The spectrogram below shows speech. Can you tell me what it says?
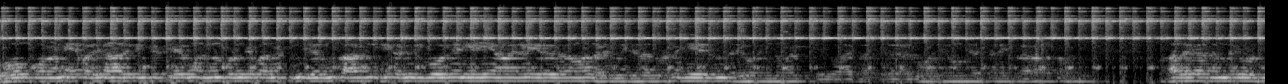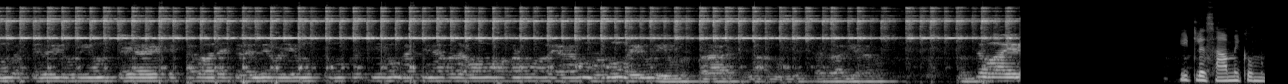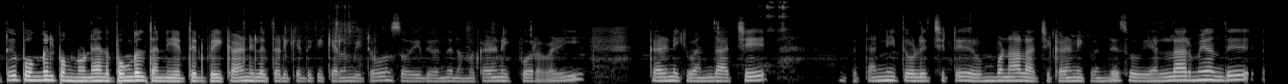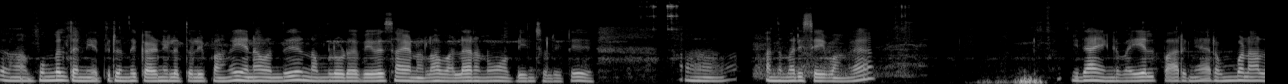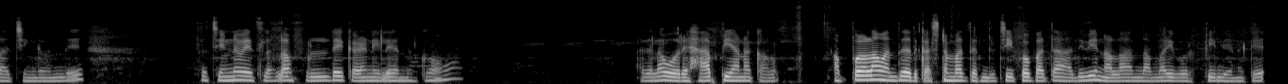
ஓம் பதினாறு புரிஞ்ச காலம் நிகழ்வில் வீட்டில் சாமி கும்பிட்டு பொங்கல் பொங்கினோன்னே அந்த பொங்கல் தண்ணி எடுத்துகிட்டு போய் கழனியில் தெளிக்கிறதுக்கு கிளம்பிட்டோம். ஸோ இது வந்து நம்ம கழனிக்கு போகிற வழி. கழனிக்கு வந்தாச்சு. இப்போ தண்ணி தெளிச்சிட்டு ரொம்ப நாள் ஆச்சு கழனிக்கு வந்து. ஸோ எல்லாருமே வந்து பொங்கல் தண்ணி எடுத்துகிட்டு வந்து கழனியில் தெளிப்பாங்க. ஏன்னா வந்து நம்மளோட விவசாயம் நல்லா வளரணும் அப்படின்னு சொல்லிட்டு அந்த மாதிரி செய்வாங்க. இதான் எங்கள் வயல் பாருங்கள் ரொம்ப நாள் ஆச்சு இங்கே வந்து. ஸோ சின்ன வயசுலலாம் ஃபுல் டே கழனிலே இருந்திருக்கிறோம். அதெல்லாம் ஒரு ஹாப்பியான காலம். அப்போலாம் வந்து அது கஷ்டமாக தெரிஞ்சிச்சு. இப்போ பார்த்தா அதுவே நல்லா இருந்த மாதிரி ஒரு ஃபீல் எனக்கு.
